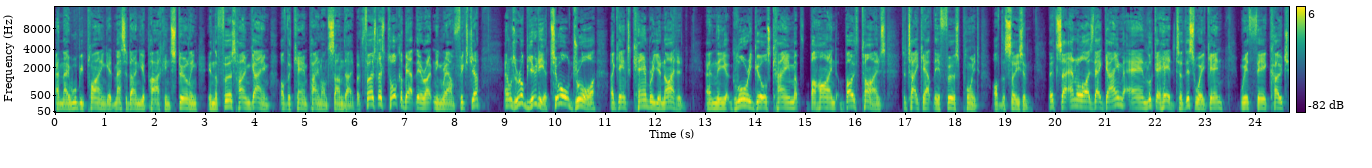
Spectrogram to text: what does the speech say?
and they will be playing at Macedonia Park in Stirling in the first home game of the campaign on Sunday. But first, let's talk about their opening round fixture. And it was a real beauty, a two-all draw against Canberra United. And the Glory Girls came behind both times to take out their first point of the season. Let's uh, analyse that game and look ahead to this weekend with their coach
